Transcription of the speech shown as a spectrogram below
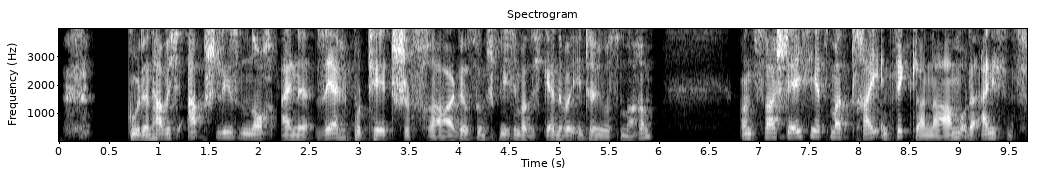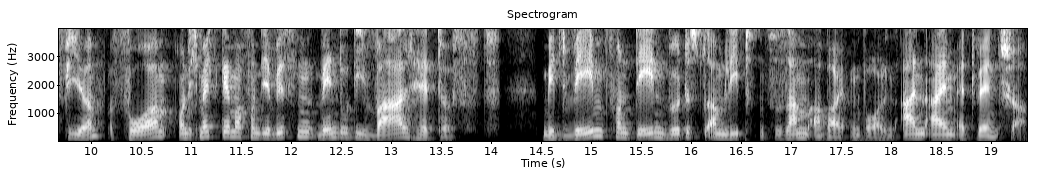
Gut, dann habe ich abschließend noch eine sehr hypothetische Frage, so ein Spielchen, was ich gerne bei Interviews mache. Und zwar stelle ich dir jetzt mal drei Entwicklernamen, oder eigentlich sind es vier, vor. Und ich möchte gerne mal von dir wissen, wenn du die Wahl hättest, mit wem von denen würdest du am liebsten zusammenarbeiten wollen an einem Adventure?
